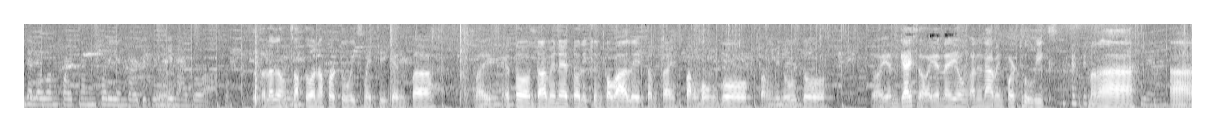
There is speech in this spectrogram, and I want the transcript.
Dalawang part ng Korean barbecue yung ginagawa ko. So talagang sakto na for 2 weeks may chicken pa. May eto, ang dami na ito, lechon kawali, sometimes pang munggo, pang minudo. So ayan guys, so ayan na yung ano namin for 2 weeks. Mga Yan. ah, Uh,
